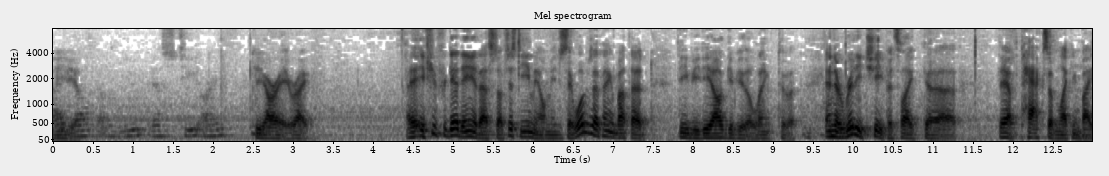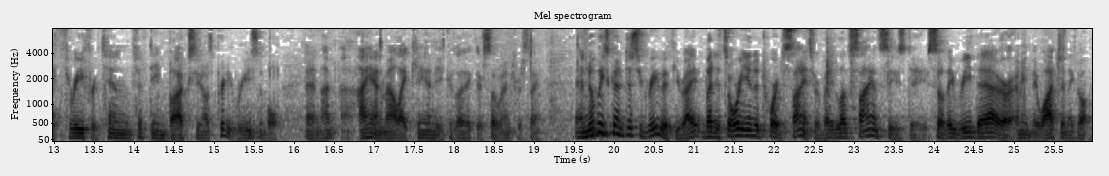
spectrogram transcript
Media. I-L-L-U-S-T-R-A? T R A, right. Uh, If you forget any of that stuff, just email me. Just say, what was that thing about that DVD? I'll give you the link to it. And they're really cheap. It's like uh, they have packs of them, like you can buy three for 10, 15 bucks. You know, it's pretty reasonable. And I'm, I hand them out like candy because I think they're so interesting. And nobody's going to disagree with you, right? But it's oriented towards science. Everybody loves science these days. So they read that, or I mean, they watch it and they go,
